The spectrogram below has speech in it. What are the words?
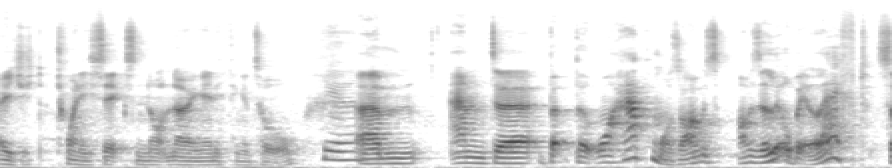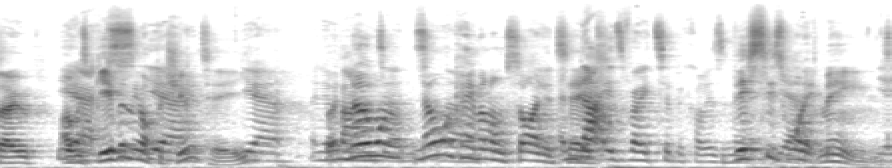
aged 26 and not knowing anything at all. Yeah. Um, and uh, but but what happened was I was I was a little bit left, so I was given the opportunity. Yeah, But no one no one no. came alongside and, And said, that is very typical, isn't it? "This is what it means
